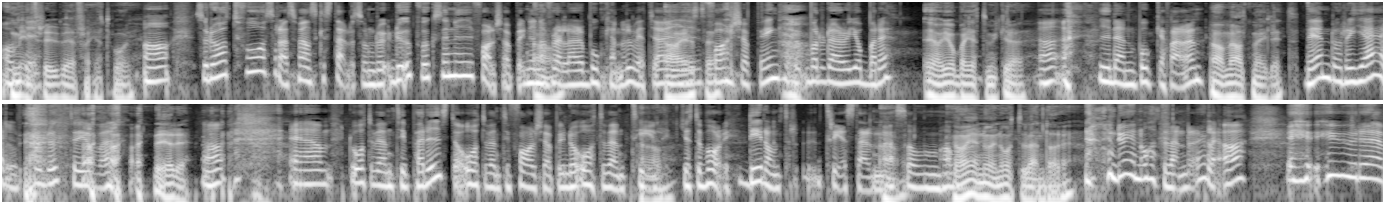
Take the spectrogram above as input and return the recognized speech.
okay. Min fru är från Göteborg. Ah, så du har två sådär svenska städer. Som du, du är uppvuxen i Falköping. Dina ah. föräldrar hade bokhandel vet jag, ja, i Falköping. Var du där och jobbade? Jag jobbar jättemycket där. Ja, I den bokaffären. Ja, med allt möjligt. Det är ändå rejäl produkt att jobba. det är det. Ja. Ehm, Du återvänt till Paris, du har återvänt till Falköping, du har återvänt till Ja. Göteborg. Det är de tr- tre städerna Ja. som har Jag är nog en återvändare. Du är en återvändare, eller? Ja. Eh, Hur... eh,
